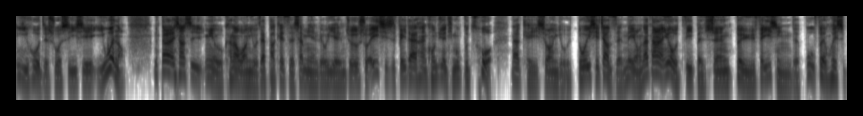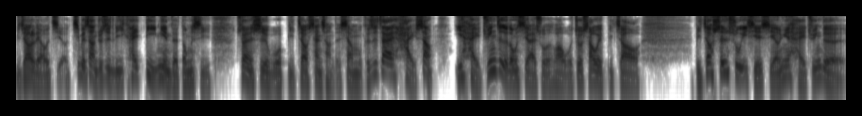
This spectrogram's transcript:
议，或者说是一些疑问哦。那当然，像是因为有看到网友在 Podcast 下面留言，就是说，诶，其实飞弹和空军的题目不错，那可以希望有多一些这样子的内容。那当然，因为我自己本身对于飞行的部分会是比较了解哦，基本上就是离开地面的东西，算是我比较擅长的项目。可是，在海上，以海军这个东西来说的话，我就稍微比较比较生疏一些些，因为海军的。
